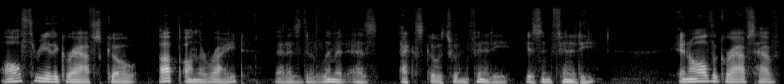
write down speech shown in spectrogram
All three of the graphs go up on the right, that is, the limit as x goes to infinity is infinity and all the graphs have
